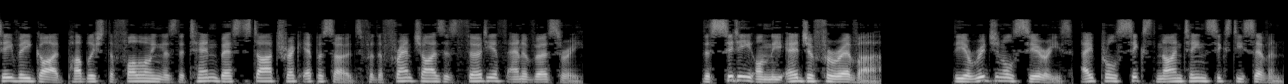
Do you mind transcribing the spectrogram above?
TV Guide published the following as the 10 best Star Trek episodes for the franchise's 30th anniversary. The City on the Edge of Forever, the original series, April 6, 1967.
